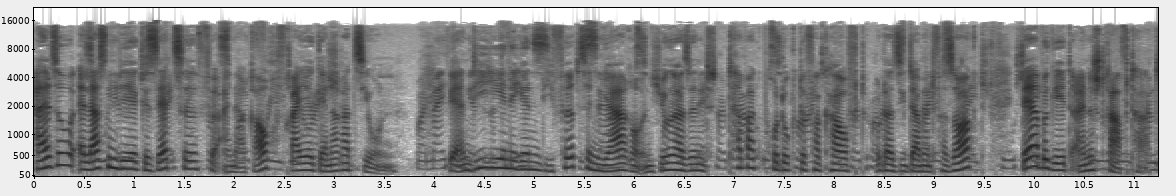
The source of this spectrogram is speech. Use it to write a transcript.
Also erlassen wir Gesetze für eine rauchfreie Generation. Wer an diejenigen, die 14 Jahre und jünger sind, Tabakprodukte verkauft oder sie damit versorgt, der begeht eine Straftat.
